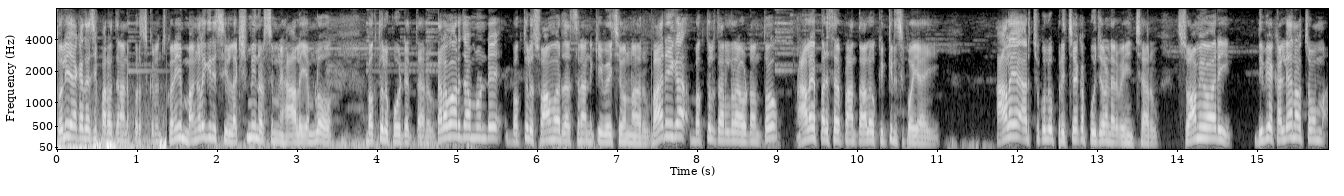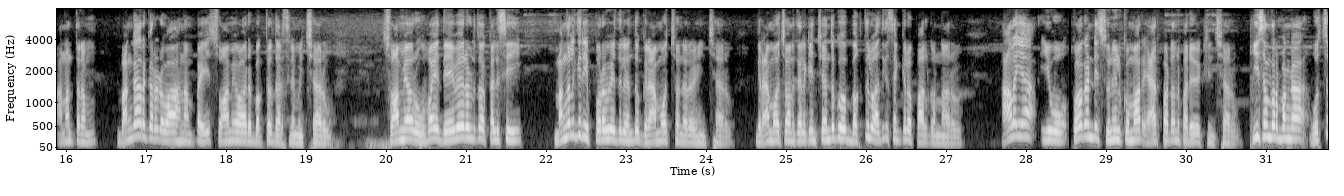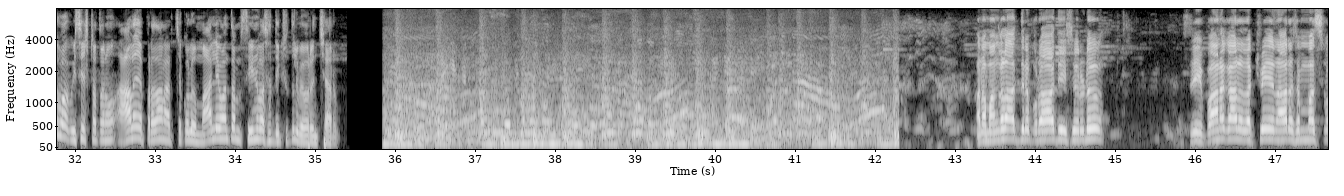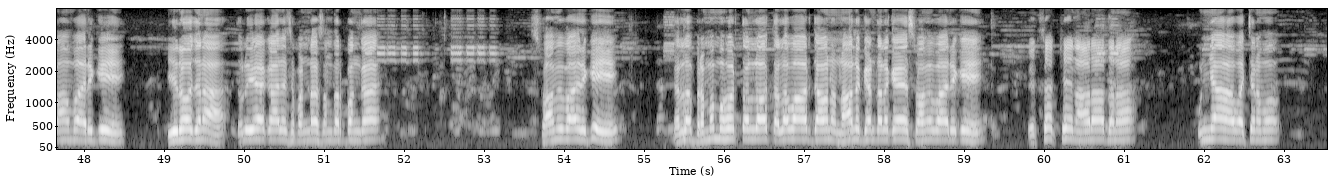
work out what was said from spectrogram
తొలి ఏకాదశి పర్వదినాన్ని పురస్కరించుకొని మంగళగిరి శ్రీ లక్ష్మీ నరసింహ ఆలయంలో భక్తులు పోటెత్తారు. తెల్లవారుజాము నుండే భక్తులు స్వామివారి దర్శనానికి వేచి ఉన్నారు. భారీగా భక్తులు తరలిరావడంతో ఆలయ పరిసర ప్రాంతాలు కిక్కిరిసిపోయాయి. ఆలయ అర్చకులు ప్రత్యేక పూజలు నిర్వహించారు. స్వామివారి దివ్య కళ్యాణోత్సవం అనంతరం బంగారు గరుడ వాహనంపై స్వామివారు భక్తులు దర్శనమిచ్చారు. స్వామివారు ఉభయ దేవేరులతో కలిసి మంగళగిరి పురవీధులందు గ్రామోత్సవం నిర్వహించారు. గ్రామోత్సవాన్ని తిలకించేందుకు భక్తులు అధిక సంఖ్యలో పాల్గొన్నారు. ఆలయ ఈవో కోగండి సునీల్ కుమార్ ఏర్పాట్లను పర్యవేక్షించారు. ఈ సందర్భంగా ఉత్సవ విశిష్టతను ఆలయ ప్రధాన అర్చకులు మాల్యవంతం శ్రీనివాస దీక్షితులు వివరించారు. మన మంగళాద్రి పురాధీశ్వరుడు శ్రీ పానకాల లక్ష్మీ నారసింహ స్వామి వారికి ఈ రోజున తొలి ఏకాదశి పండుగ సందర్భంగా స్వామివారికి తెల్ల బ్రహ్మ ముహూర్తంలో తెల్లవారుజామున నాలుగు గంటలకే స్వామివారికి విక్షక్షేణ ఆరాధన పుణ్యావచనము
